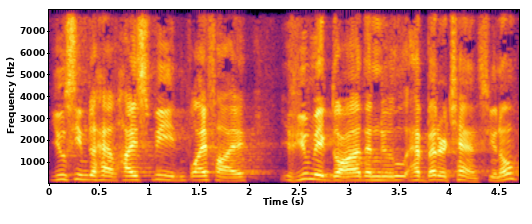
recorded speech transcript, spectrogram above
You seem to have high speed Wi-Fi. If you make dua, then you'll have better chance, you know?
